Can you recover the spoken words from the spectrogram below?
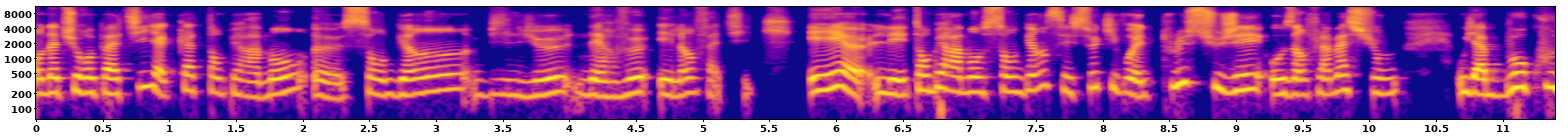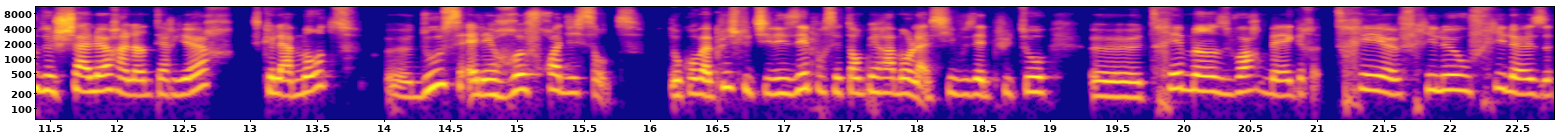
En naturopathie, il y a quatre tempéraments euh, sanguins, bilieux, nerveux et lymphatiques. Et euh, les tempéraments sanguins, c'est ceux qui vont être plus sujets aux inflammations, où il y a beaucoup de chaleur à l'intérieur, parce que la menthe euh, douce, elle est refroidissante. Donc, on va plus l'utiliser pour ces tempéraments-là. Si vous êtes plutôt très mince, voire maigre, très frileux ou frileuse,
